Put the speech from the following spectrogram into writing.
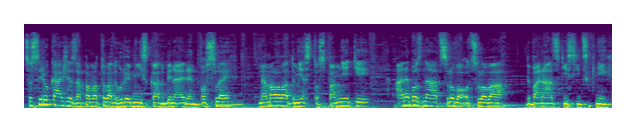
co si dokáže zapamatovat hudební skladby na jeden poslech, namalovat město z paměti, anebo znát slovo od slova 12 tisíc knih.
